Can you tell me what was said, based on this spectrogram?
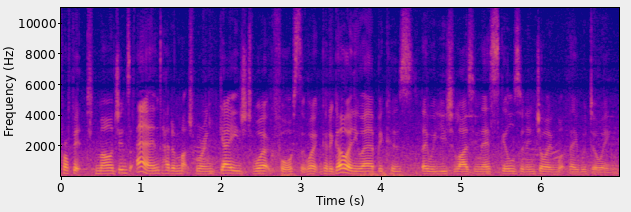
profit margins and had a much more engaged workforce that weren't going to go anywhere because they were utilising their skills and enjoying what they were doing.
